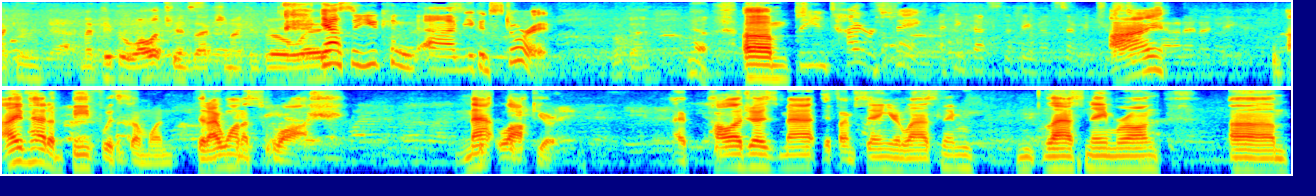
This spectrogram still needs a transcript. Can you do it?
I can my paper wallet transaction I can throw away. Yeah, so you can um, you can store it. Okay. Yeah. Um, The entire thing. I think that's the thing that's so interesting I about it. I think. I've had a beef with someone that I want to squash. Matt Lockyer. I apologize, Matt, if I'm saying your last name last name wrong. Um,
